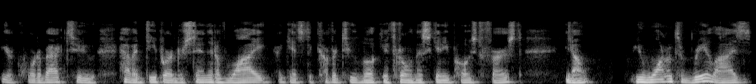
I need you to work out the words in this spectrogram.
your quarterback to have a deeper understanding of why against the cover two look you're throwing the skinny post first? You know, you want them to realize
